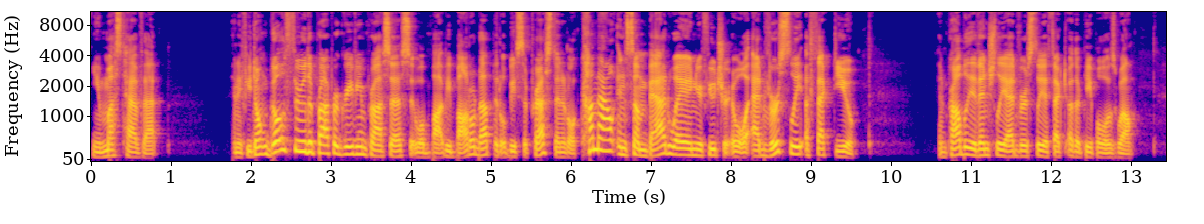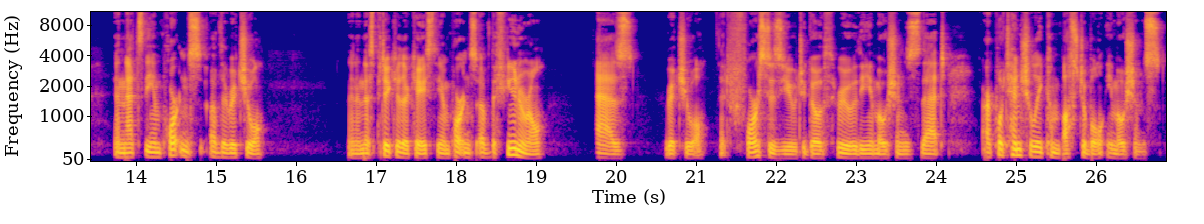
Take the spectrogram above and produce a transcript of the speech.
You must have that. And if you don't go through the proper grieving process, it will be bottled up, it'll be suppressed, and it'll come out in some bad way in your future. It will adversely affect you, and probably eventually adversely affect other people as well. And that's the importance of the ritual and in this particular case, the importance of the funeral as ritual. It forces you to go through the emotions that are potentially combustible emotions.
